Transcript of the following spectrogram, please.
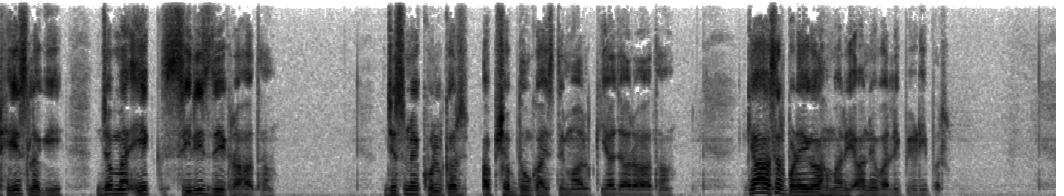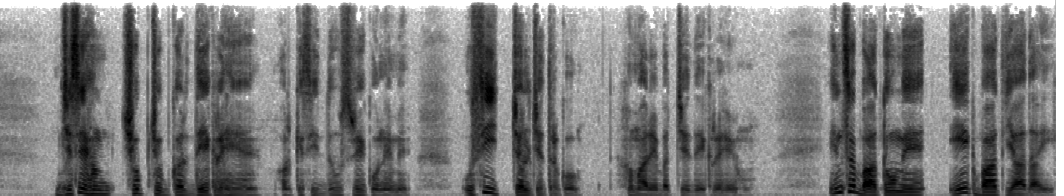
ठेस लगी जब मैं एक सीरीज़ देख रहा था, जिसमें खुलकर अपशब्दों का इस्तेमाल किया जा रहा था। क्या असर पड़ेगा हमारी आने वाली पीढ़ी पर? जिसे हम छुप छुप कर देख रहे हैं और किसी दूसरे कोने में, उसी चलचित्र को हमारे बच्चे देख रहे हों। इन सब बातों में एक बात याद आई,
